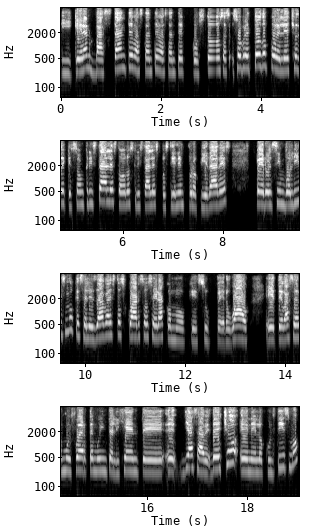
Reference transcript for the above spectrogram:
y que eran bastante, bastante, bastante costosas, sobre todo por el hecho de que son cristales, todos los cristales pues tienen propiedades, pero el simbolismo que se les daba a estos cuarzos era como que súper wow, eh, te va a ser muy fuerte, muy inteligente, eh, ya sabe, de hecho en el ocultismo,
